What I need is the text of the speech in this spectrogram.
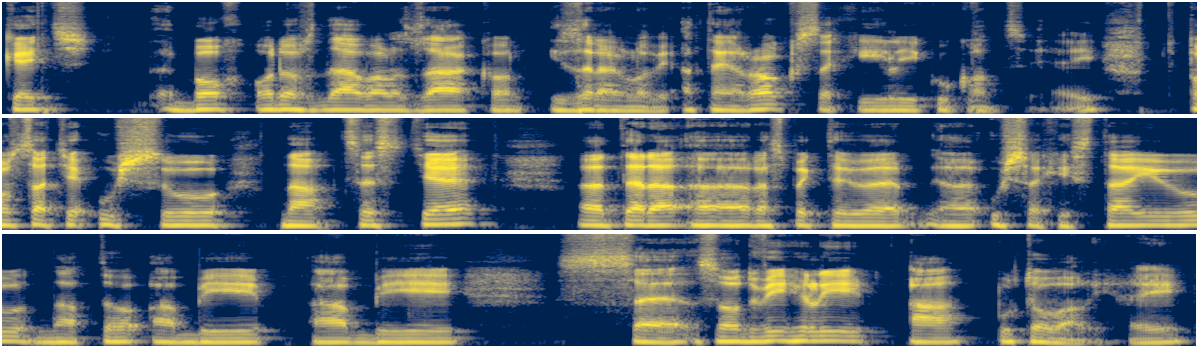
keď Boh odovzdával zákon Izraelovi a ten rok sa chýlí ku konci. Hej. V podstate už sú na ceste teda e, respektíve už sa chystajú na to, aby, aby se zodvihli a putovali. Hej.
